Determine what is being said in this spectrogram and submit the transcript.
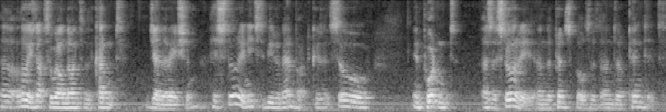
although he's not so well known to the current generation, his story needs to be remembered because it's so important as a story and the principles that underpinned it.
